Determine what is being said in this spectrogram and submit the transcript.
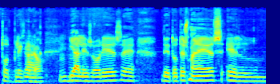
tot plegat. Sí, no? uh -huh. I aleshores, eh, de totes maneres, el,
